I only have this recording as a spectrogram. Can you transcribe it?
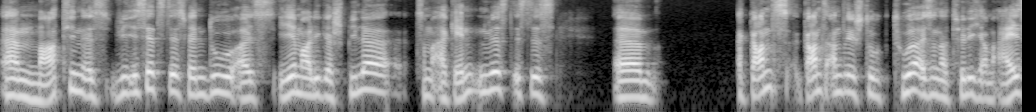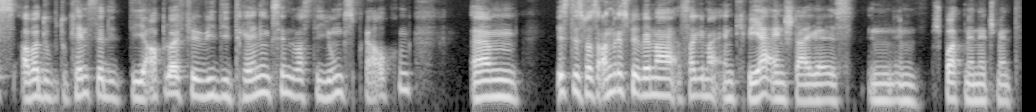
Ähm, Martin, es, wie ist jetzt das, wenn du als ehemaliger Spieler zum Agenten wirst? Ist es ähm, eine ganz, ganz andere Struktur, also natürlich am Eis, aber du, du kennst ja die, die Abläufe, wie die Trainings sind, was die Jungs brauchen. Ähm, ist das was anderes, wie wenn man, sage ich mal, ein Quereinsteiger ist in, im Sportmanagement?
